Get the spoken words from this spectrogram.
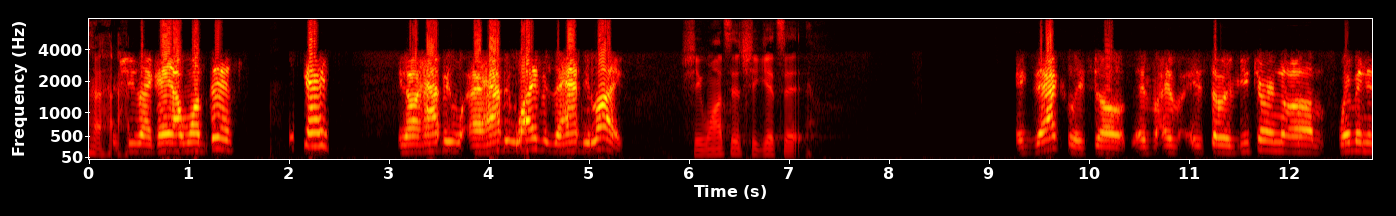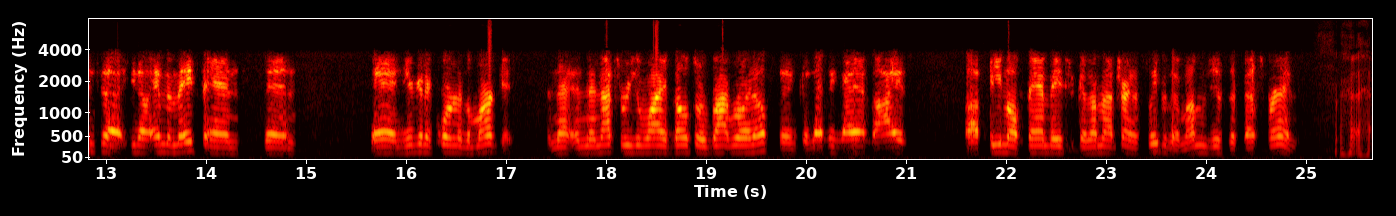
if she's like, hey, I want this. Okay, you know, a happy a happy wife is a happy life. She wants it, she gets it. Exactly. So if, if so, if you turn um, women into you know MMA fans, then then you're going to corner the market, and that and then that's the reason why Bellator brought Roy Nelson because I think I have the highest uh, female fan base because I'm not trying to sleep with them. I'm just their best friend.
